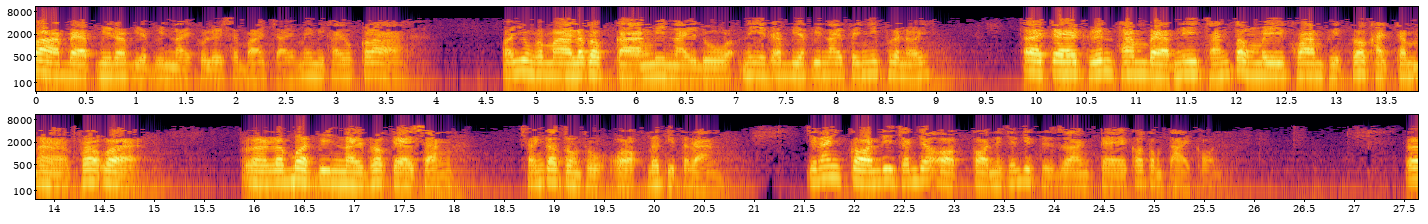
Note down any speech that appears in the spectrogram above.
บ้าแบบมีระเบียบวินัยก็เลยสบายใจ ไม่มีใครก็กล้าพอยุ่งเข้ามาแล้วก็กลางมีในดู นี่ระเบียบวินัยเป็นงี้เพื่อนเอ๋ยถ้าแกขืนทำแบบนี้ฉันต้องมีความผิดเพราะขัดคำเพราะว่าละเมิดวินัยเพราะแกสั่ง ฉันก็ต้องถูกออกและติดตารางฉะนั้นก่อนที่ฉันจะออกก่อนในฉันติดตารางแกก็ต้องตายก่อน เพรา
